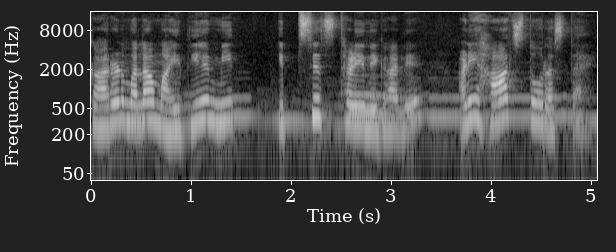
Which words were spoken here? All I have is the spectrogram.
कारण मला माहितीये मी इप्सित स्थळी निघाले आणि हाच तो रस्ता आहे.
